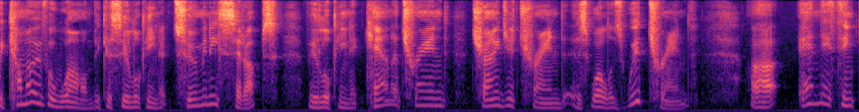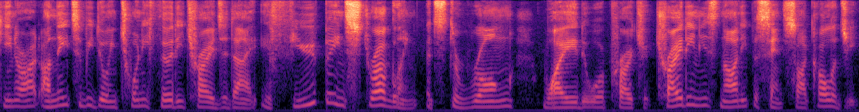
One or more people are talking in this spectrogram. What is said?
become overwhelmed because they're looking at too many setups they're looking at counter trend change of trend as well as with trend uh, and they're thinking all right I need to be doing 20 30 trades a day. If you've been struggling it's the wrong way to approach it. Trading is 90% psychology.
